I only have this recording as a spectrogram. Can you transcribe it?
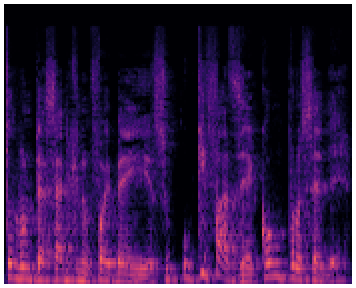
todo mundo percebe que não foi bem isso. O que fazer? Como proceder?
